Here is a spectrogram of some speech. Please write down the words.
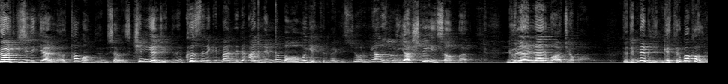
Dört kişilik yer lazım. Tamam dedim serbest. Kim gelecek dedim. Kız dedi ki ben dedi annemle babamı getirmek istiyorum. Yalnız yaşlı insanlar gülerler mi acaba? Dedim ne bileyim getir bakalım.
